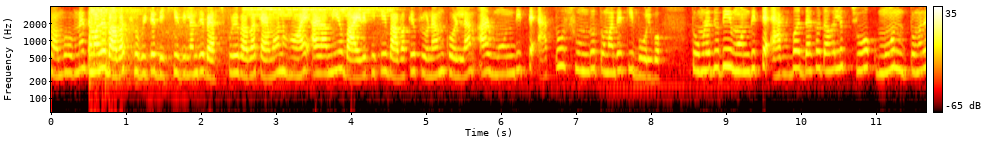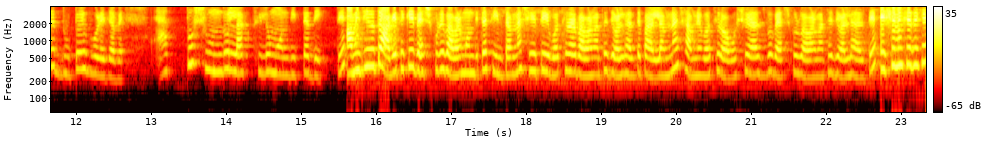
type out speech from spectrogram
সম্ভব নয়। তোমাদের বাবার ছবিটা দেখিয়ে দিলাম যে ব্যাসপুরে বাবা কেমন হয়। আর আমিও বাইরে থেকে বাবাকে প্রণাম করলাম। আর মন্দিরটা এত সুন্দর, তোমাদের কি বলব? তোমরা যদি এই মন্দিরটা একবার দেখো, তাহলে চোখ, মন তোমাদের দুটোই ভরে যাবে। এত সুন্দর লাগছিল মন্দিরটা দেখতে। আমি যেহেতু আগে থেকে ব্যাসপুরে বাবার মন্দিরটা চিনতাম না, সেহেতু এবছর আর বাবার মাথায় জল ঢালতে পারলাম না। সামনের বছর অবশ্যই আসব ব্যাসপুর বাবার মাথায় জল ঢালতে। স্টেশন এসে দেখে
